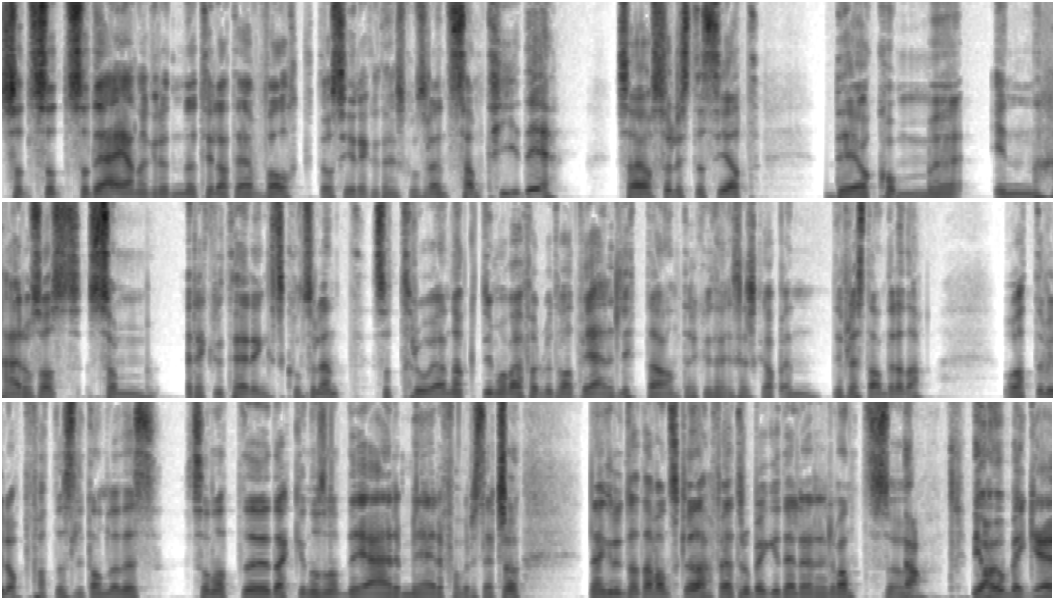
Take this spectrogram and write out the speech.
så, så, så det er en av grunnene til at jeg valgte å si rekrutteringskonsulent. Samtidig så har jeg også lyst til å si at det å komme inn her hos oss som rekrutteringskonsulent, så tror jeg nok du må være forberedt på at vi er et litt annet rekrutteringsselskap enn de fleste andre, da. Og at det vil oppfattes litt annerledes. Sånn at eh, det er ikke noe sånn at det er mer favorisert. Så det er en grunn til at det er vanskelig, da, for jeg tror begge deler er relevant. Så Ja. Vi har jo begge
